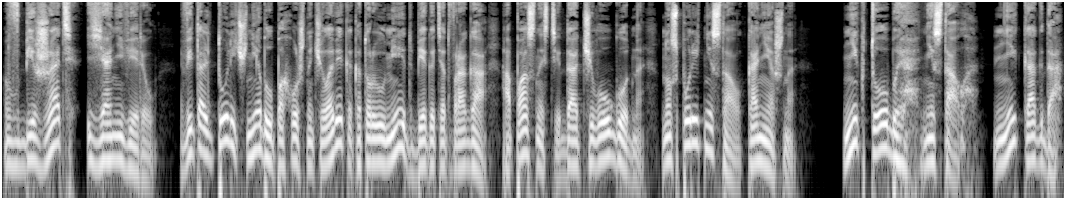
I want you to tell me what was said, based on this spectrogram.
В бежать я не верил. Виталь Толич не был похож на человека, который умеет бегать от врага, опасности, да от чего угодно, но спорить не стал, конечно. Никто бы не стал. Никогда.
